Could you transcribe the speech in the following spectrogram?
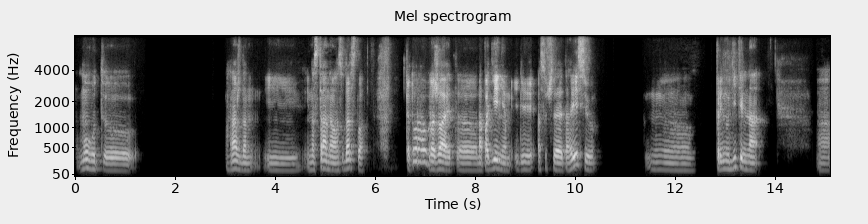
могут граждан и иностранного государства которая угрожает э, нападением или осуществляет агрессию, э, принудительно э,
